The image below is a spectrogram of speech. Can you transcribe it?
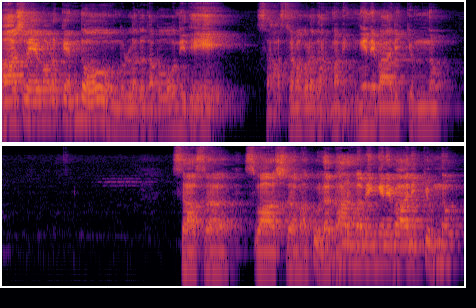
ആശ്രയം അവർക്ക് എന്തോ എന്നുള്ളത് തപോനിധേ. ശാസ്ത്രമകുലധർമ്മം എങ്ങനെ പാലിക്കുന്നു? ശാസ്ത്ര സ്വാശ്രമകുലധർമ്മം എങ്ങനെ പാലിക്കുന്നു?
